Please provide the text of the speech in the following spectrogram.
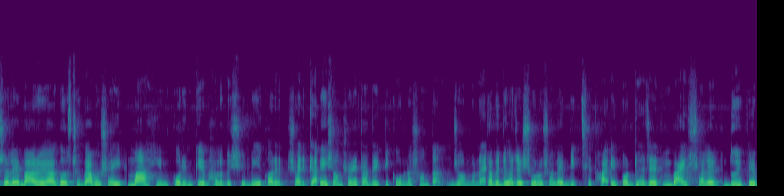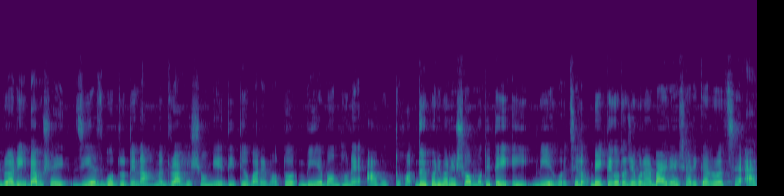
সালে বারোই আগস্ট ব্যবসায়ী মাহিম করিমকে ভালোবেসে বিয়ে করেন সারিকা। এই সংসারে তাদের একটি কন্যা সন্তান জন্ম নেয়। তবে দুই সালে বিচ্ছেদ হয়। এরপর দুই হাজার বাইশ সালের দুই ফেব্রুয়ারি ব্যবসায়ী জিএস বদরুদ্দিন আহমেদ রাহির সঙ্গে দ্বিতীয়বারের মতো বিয়ে বন্ধনে আবদ্ধ হন। দুই পরিবারের সম্মতিতেই এই বিয়ে হয়েছিল। ব্যক্তিগত জীবনের বাইরে সারিকার রয়েছে এক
